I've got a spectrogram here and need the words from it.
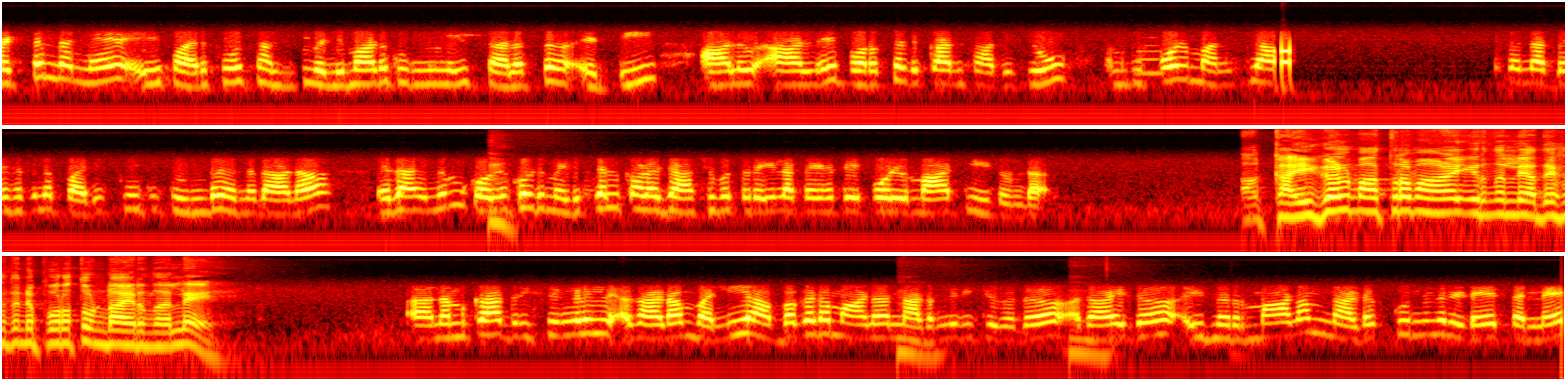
പെട്ടെന്ന് തന്നെ ഈ ഫയർഫോഴ്സ് സംഘം വെള്ളിമാട് കുന്നിൽ ഈ സ്ഥലത്ത് എത്തി. ആൾ ആളെ പുറത്തെടുക്കാൻ സാധിച്ചു. നമുക്കിപ്പോൾ മനസ്സിലാവും തന്നെ അദ്ദേഹത്തിന് പരിക്കേറ്റിട്ടുണ്ട് എന്നതാണ്. ഏതായാലും കോഴിക്കോട് മെഡിക്കൽ കോളേജ് ആശുപത്രിയിൽ അദ്ദേഹത്തെ ഇപ്പോൾ മാറ്റിയിട്ടുണ്ട്. കൈകൾ മാത്രമായിരുന്നല്ലേ അദ്ദേഹത്തിന്റെ ആ, നമുക്ക് ആ ദൃശ്യങ്ങളിൽ കാണാൻ വലിയ അപകടമാണ് നടന്നിരിക്കുന്നത്. അതായത് ഈ നിർമ്മാണം നടക്കുന്നതിനിടെ തന്നെ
